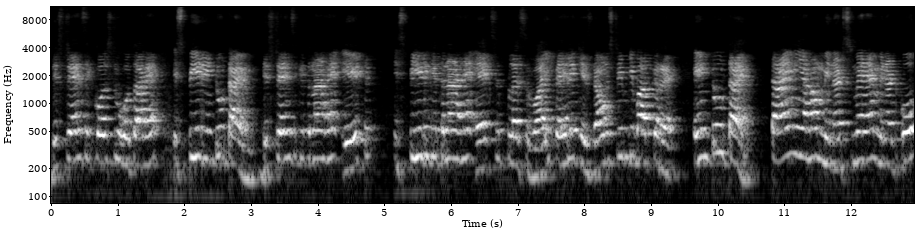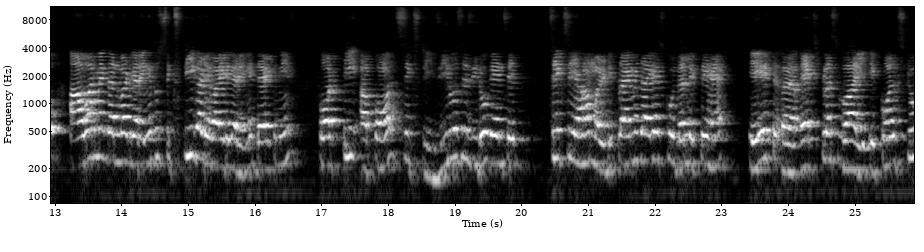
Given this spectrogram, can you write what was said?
डिस्टेंस इक्वल्स टू होता है स्पीड इंटू टाइम डिस्टेंस कितना है? 8 स्पीड कितना है? x प्लस वाई पहले केस डाउन स्ट्रीम की बात कर रहे हैं. इंटू टाइम टाइम यहाँ मिनट्स में है. मिनट को आवर में कन्वर्ट करेंगे तो 60 का डिवाइड करेंगे. दैट मींस 40 अपॉन 60 ज़ीरो से ज़ीरो कैंसिल सिक्स यहाँ मल्टीप्लाई में जाएगा. इसको उधर लिखते हैं. Eight x plus y equals to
